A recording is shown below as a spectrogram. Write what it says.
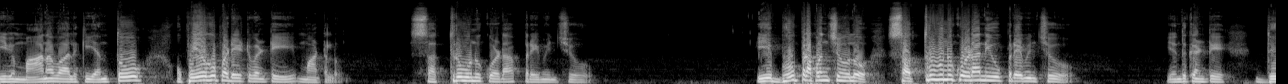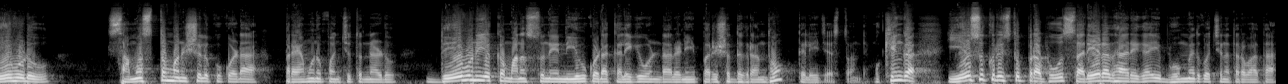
ఇవి మానవాళికి ఎంతో ఉపయోగపడేటువంటి మాటలు. శత్రువును కూడా ప్రేమించు. ఈ భూప్రపంచంలో శత్రువును కూడా నీవు ప్రేమించు. ఎందుకంటే దేవుడు సమస్త మనుషులకు కూడా ప్రేమను పంచుతున్నాడు. దేవుని యొక్క మనస్సునే నీవు కూడా కలిగి ఉండాలని పరిశుద్ధ గ్రంథం తెలియజేస్తోంది. ముఖ్యంగా యేసుక్రీస్తు ప్రభు శరీరధారిగా ఈ భూమి మీదకి వచ్చిన తర్వాత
